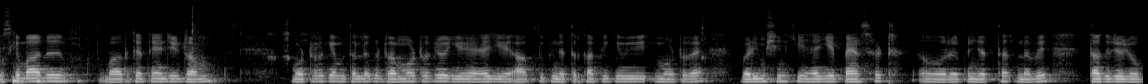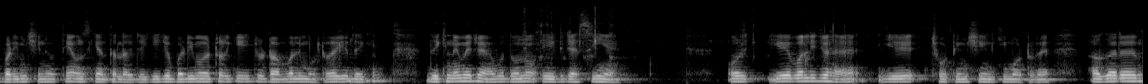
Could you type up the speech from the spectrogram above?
उसके बाद बात करते हैं जी ड्रम मोटर के मतलब ड्रम मोटर जो ये है, ये आपकी पचहत्तर कापी की मोटर है, बड़ी मशीन की है, ये पैंसठ और पचहत्तर, नब्बे तक जो जो बड़ी मशीनें होती हैं, उसके अंदर लग जाएगी। जो बड़ी मोटर की, जो ड्रम वाली मोटर है, ये देखें, देखने में जो है वो दोनों एक जैसी हैं। और ये वाली जो है, ये छोटी मशीन की मोटर है। अगर,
